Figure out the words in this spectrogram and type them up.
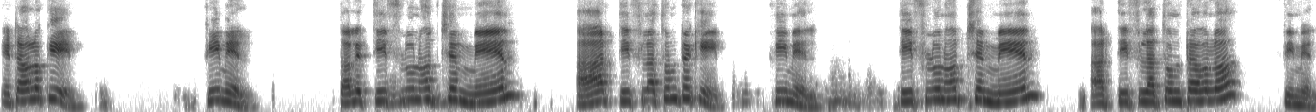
এটা হলো কি? ফিমেল। তাহলে তিফলুন হচ্ছে মেল, আর তিফলাতুনটা কি? ফিমেল। তিফলুন হচ্ছে মেল, আর তিফলাতুনটা হলো ফিমেল।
